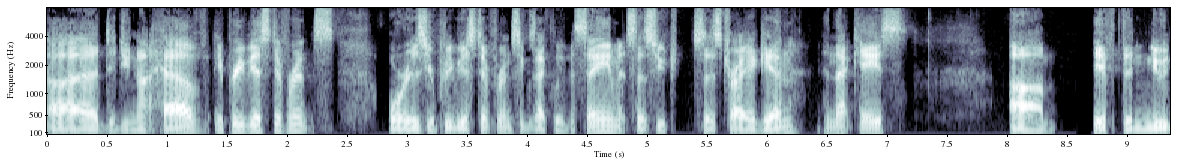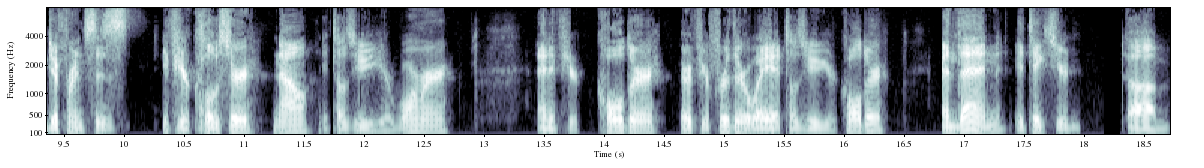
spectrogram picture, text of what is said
uh, did you not have a previous difference, or is your previous difference exactly the same? It says you says try again in that case. Um, if the new difference is if you're closer now, it tells you you're warmer. And if you're colder, or if you're further away, it tells you you're colder and then it takes your um,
